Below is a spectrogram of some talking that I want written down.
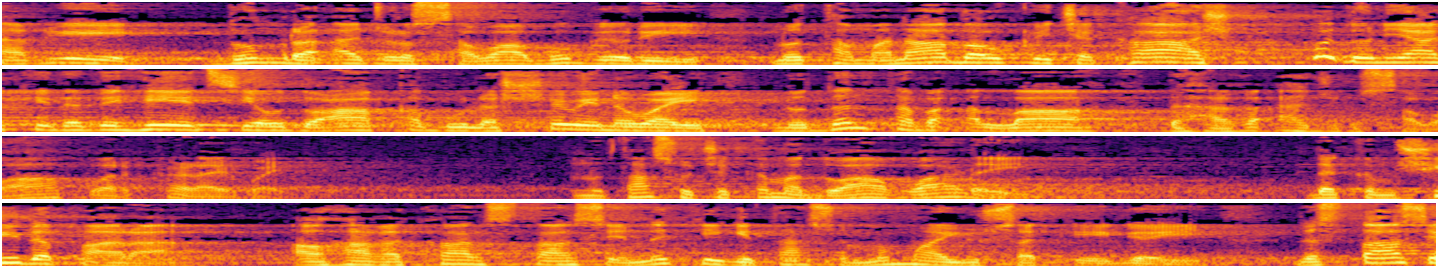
هغې دومره اجر و ثواب وګوري نو تمنا به وکړي چې کاش په دنیا کې د ده هیڅ یو دعا قبوله شوې نه وای نو دلته به الله د هغه اجر و ثواب ورکړی وای نو تاسو چې کومه دعا غواړئ د کوم شي دپاره او هغه کار ستاسې نه کیږي تاسو مه مایوسه کیږئ د ستاسې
